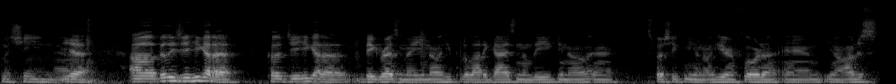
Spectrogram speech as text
machine there. Yeah, uh, Billy G. He got a Coach G. He got a big resume. You know, he put a lot of guys in the league. You know, and especially you know here in Florida. And you know, I'm just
